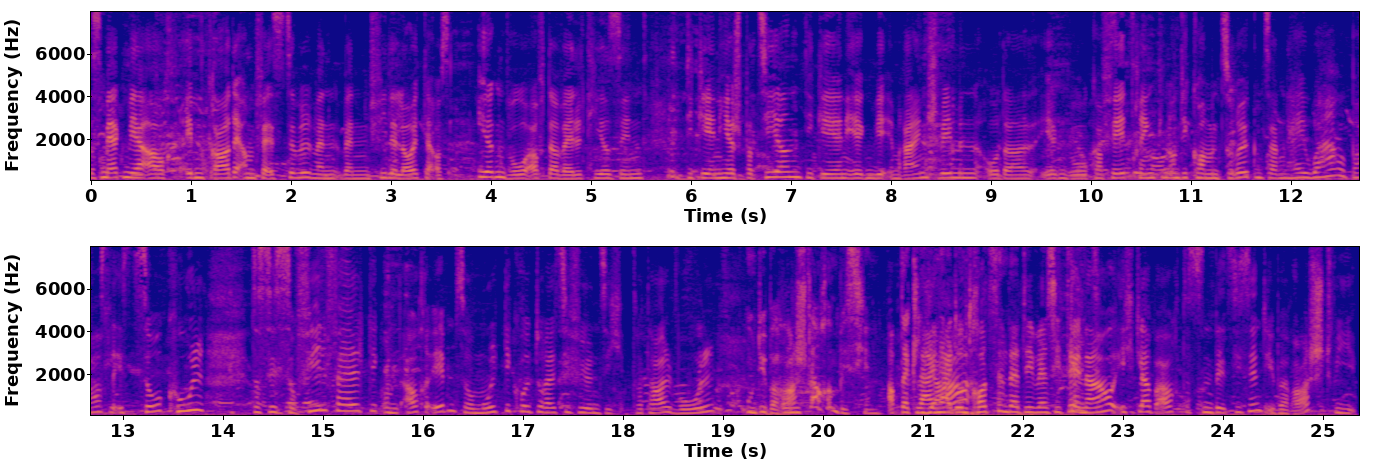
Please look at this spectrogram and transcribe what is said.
das merken wir auch eben gerade am Festival, wenn, wenn viele Leute aus irgendwo auf der Welt hier sind, die gehen hier spazieren, die gehen irgendwie im Rhein schwimmen oder irgendwo Kaffee trinken und die kommen zurück und sagen, hey, wow, Basel ist so cool, das ist so vielfältig und auch eben so multikulturell, sie fühlen sich total wohl. Und überrascht und, auch ein bisschen, ab der Kleinheit ja, und trotzdem der Diversität. Genau, ich glaube auch, dass sie sind überrascht, wie,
